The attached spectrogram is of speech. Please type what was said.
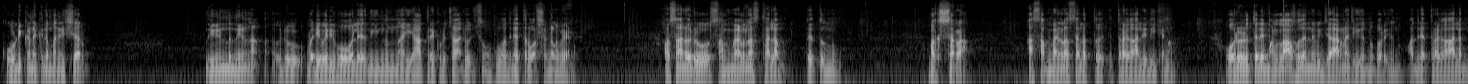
കോടിക്കണക്കിന് മനുഷ്യർ നീണ്ടു നീണ്ട ഒരു വരി വരി പോലെ നീങ്ങുന്ന യാത്രയെക്കുറിച്ച് ആലോചിച്ച് നോക്കൂ. അതിന് എത്ര വർഷങ്ങൾ വേണം? അവസാനം ഒരു സമ്മേളന സ്ഥലം മക്സറ. ആ സമ്മേളന സ്ഥലത്ത് എത്ര കാലം ഇരിക്കണം ഓരോരുത്തരെയും അള്ളാഹു തന്നെ വിചാരണ ചെയ്യുമെന്ന് പറയുന്നു. അതിന് എത്ര കാലം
